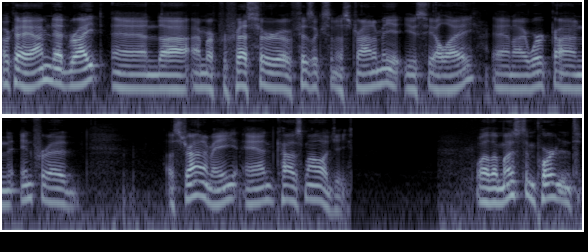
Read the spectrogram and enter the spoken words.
Okay, I'm Ned Wright, and uh, I'm a professor of physics and astronomy at UCLA, and I work on infrared astronomy and cosmology. Well, the most important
